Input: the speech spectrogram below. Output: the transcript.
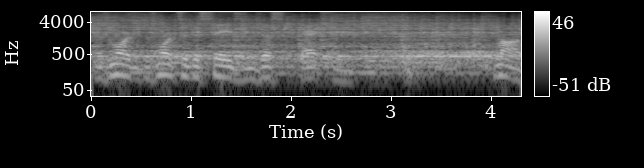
There's more. There's more to this stage than just action. Come on.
